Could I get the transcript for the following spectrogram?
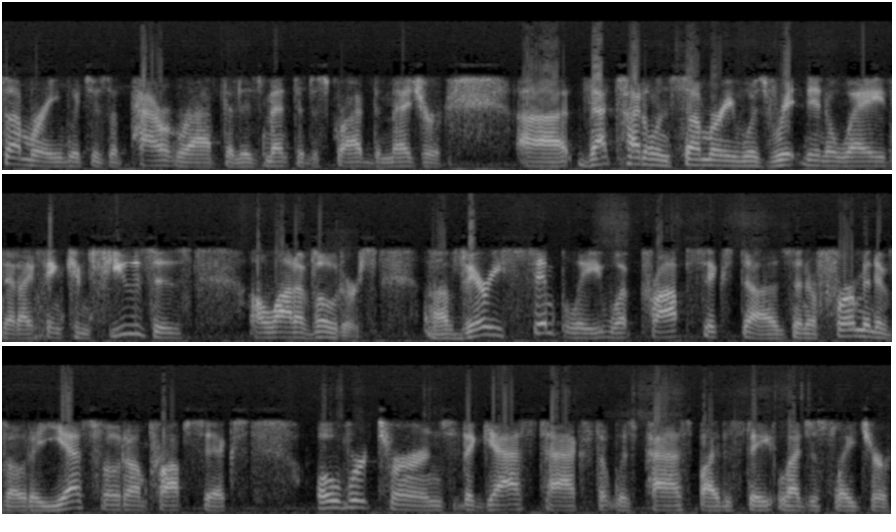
summary, which is a paragraph that is meant to describe the measure. Uh, that title and summary was written in a way that I think confuses a lot of voters. Uh, very simply, what Prop 6 does, an affirmative vote, a yes vote on Prop 6, overturns the gas tax that was passed by the state legislature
